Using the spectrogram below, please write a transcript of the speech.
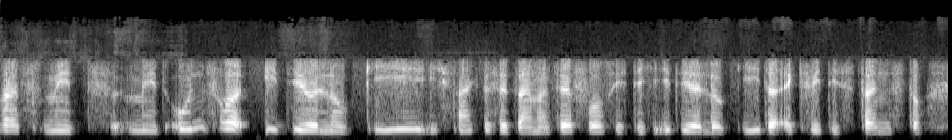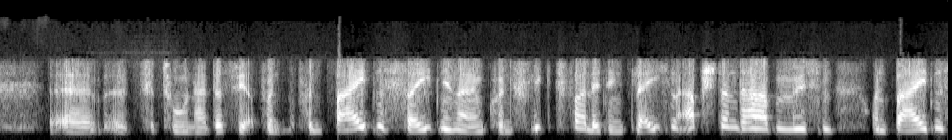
etwas mit, mit unserer Ideologie, ich sage das jetzt einmal sehr vorsichtig, Ideologie der Äquidistanz, der äh, zu tun hat, dass wir von, von beiden Seiten in einem Konfliktfalle den gleichen Abstand haben müssen und beiden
